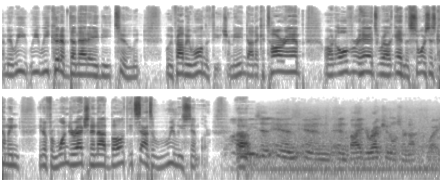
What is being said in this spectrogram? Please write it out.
I mean, we, we, we could have done that AB too. but We probably will in the future. I mean, on a guitar amp or on overheads where again the source is coming you know from one direction and not both, it sounds really similar. And, and, and, and bidirectionals are not quite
